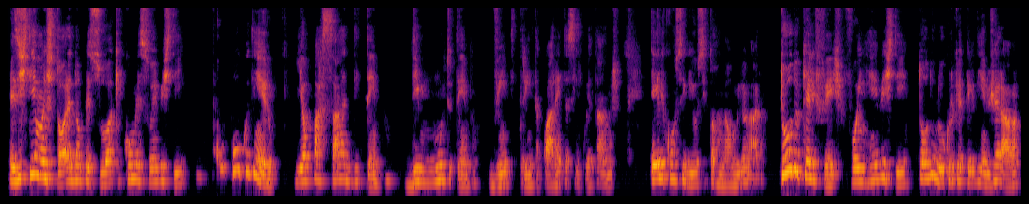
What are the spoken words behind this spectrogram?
Existia uma história de uma pessoa que começou a investir com pouco dinheiro e ao passar de tempo, de muito tempo, 20, 30, 40, 50 anos, ele conseguiu se tornar um milionário. Tudo que ele fez foi em reinvestir todo o lucro que aquele dinheiro gerava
